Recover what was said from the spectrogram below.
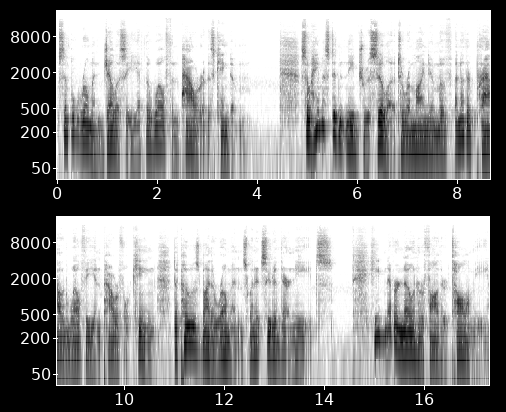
simple Roman jealousy at the wealth and power of his kingdom. Sohaemus didn't need Drusilla to remind him of another proud, wealthy, and powerful king deposed by the Romans when it suited their needs. He'd never known her father Ptolemy,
